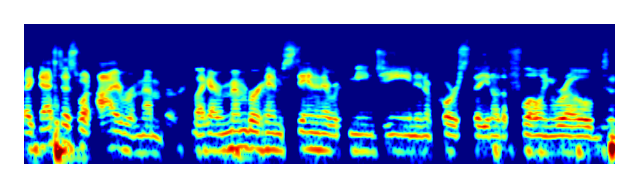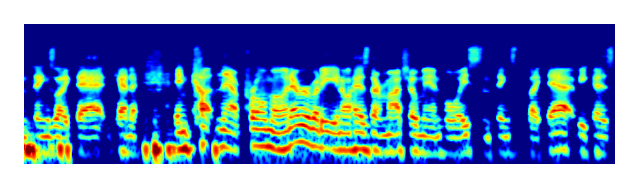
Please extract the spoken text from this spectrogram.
like that's just what I remember. Like I remember him standing there with Mean Gene, and of course the you know the flowing robes and things like that, and kind of and cutting that promo. And everybody you know has their Macho Man voice and things like that because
